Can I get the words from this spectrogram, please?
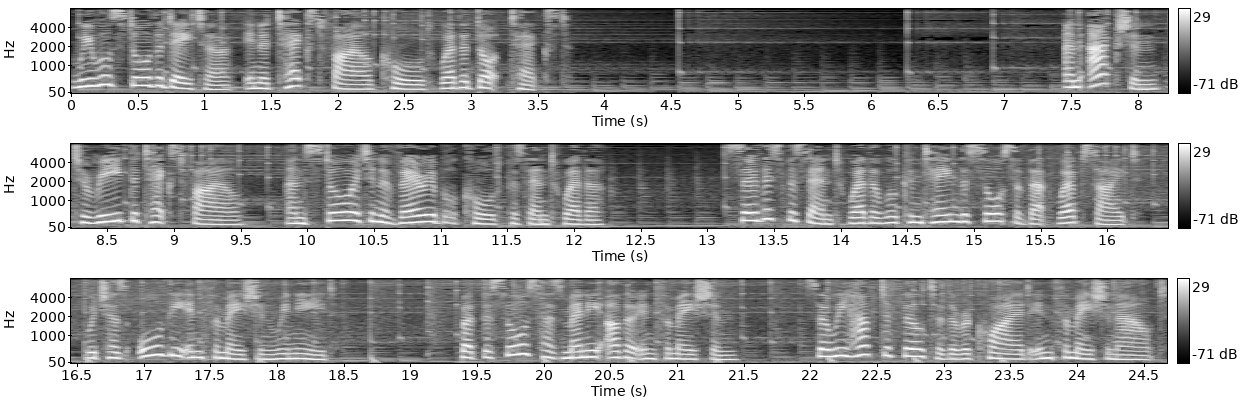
We will store the data in a text file called weather.txt. An action to read the text file and store it in a variable called %weather. So this %weather will contain the source of that website, which has all the information we need. But the source has many other information, so we have to filter the required information out.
